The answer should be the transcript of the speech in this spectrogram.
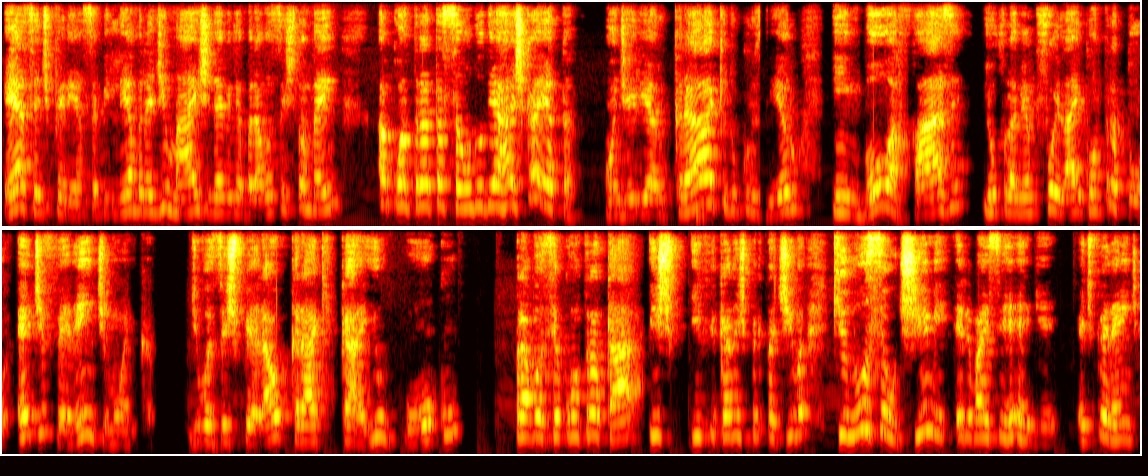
Essa é a diferença. Me lembra demais, deve lembrar vocês também, a contratação do De Arrascaeta, onde ele era o craque do Cruzeiro, em boa fase, e o Flamengo foi lá e contratou. É diferente, Mônica, de você esperar o craque cair um pouco para você contratar e ficar na expectativa que no seu time ele vai se reerguer. É diferente.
